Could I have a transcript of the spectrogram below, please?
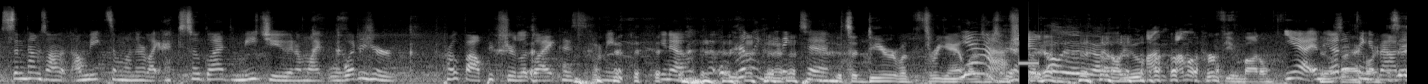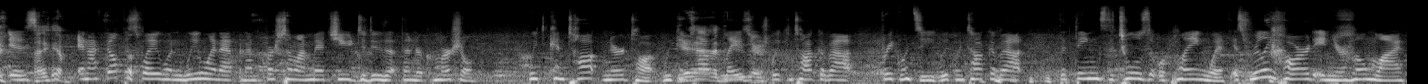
sometimes I'll, I'll meet someone, they're like, I'm so glad to meet you. And I'm like, well, what does your profile picture look like? Because, I mean, you know, really getting to, It's a deer with three antlers or Yeah. something. Oh, yeah, yeah, I know you. I'm, I'm a perfume bottle. yeah. And the other thing about it is, I and I felt this way when we went up, and the first time I met you to do that Thunder commercial. We can talk nerd talk. We can Yeah, talk dude. lasers. We can talk about frequency. We can talk about the things, the tools that we're playing with. It's really hard in your home life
